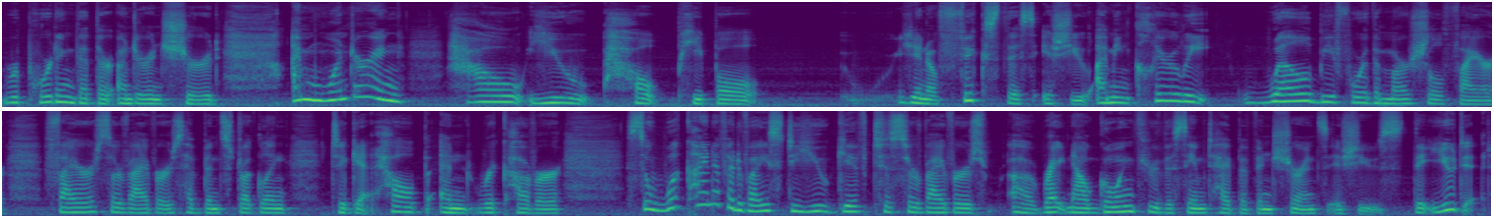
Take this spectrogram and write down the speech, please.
reporting that they're underinsured. I'm wondering how you help people you know fix this issue. I mean clearly well before the marshall fire fire survivors have been struggling to get help and recover. So what kind of advice do you give to survivors uh, right now going through the same type of insurance issues that you did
